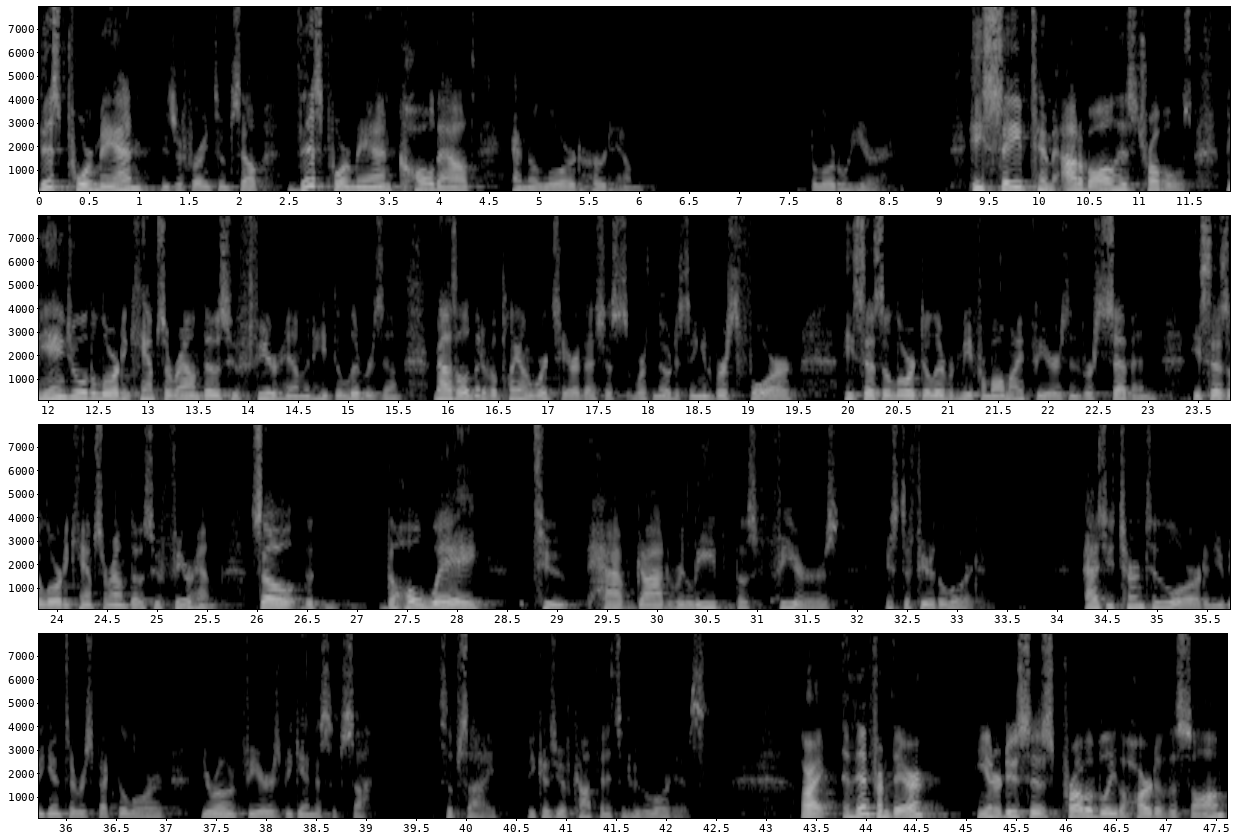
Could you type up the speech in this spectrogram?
This poor man, he's referring to himself, this poor man called out, and the Lord heard him. The Lord will hear. He saved him out of all his troubles. The angel of the Lord encamps around those who fear him, and he delivers them. Now, there's a little bit of a play on words here that's just worth noticing. In verse 4, he says, The Lord delivered me from all my fears. In verse 7, he says, The Lord encamps around those who fear him. So, the, the whole way to have God relieve those fears is to fear the Lord. As you turn to the Lord and you begin to respect the Lord, your own fears begin to subside, subside because you have confidence in who the Lord is. All right, and then from there, he introduces probably the heart of the psalm.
